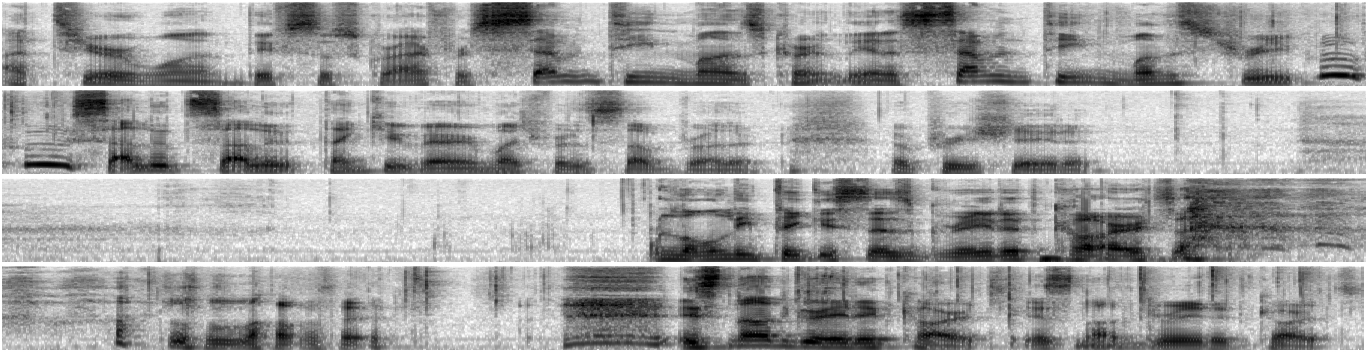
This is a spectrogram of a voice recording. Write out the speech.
at tier one. They've subscribed for 17 months currently in a 17 month streak. Woohoo! salute salute. Thank you very much for the sub brother. Appreciate it. Lonely piggy says graded cards. I love it. It's not graded cards. It's not graded cards.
